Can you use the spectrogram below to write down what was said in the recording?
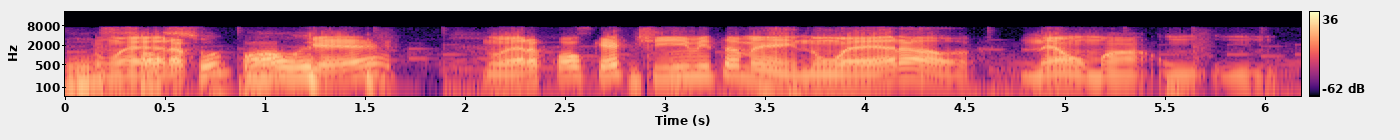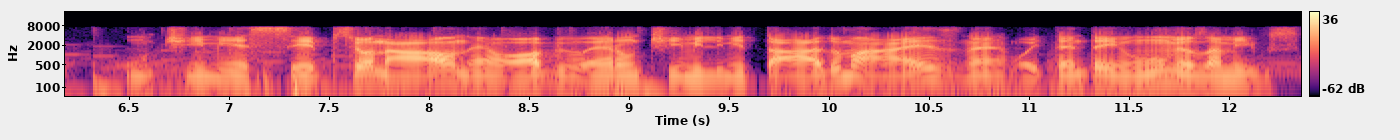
Não era qualquer, não era qualquer time também. Não era, né, uma, um, um um time excepcional, né? Óbvio, era um time limitado, mas, né? 81, meus amigos,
